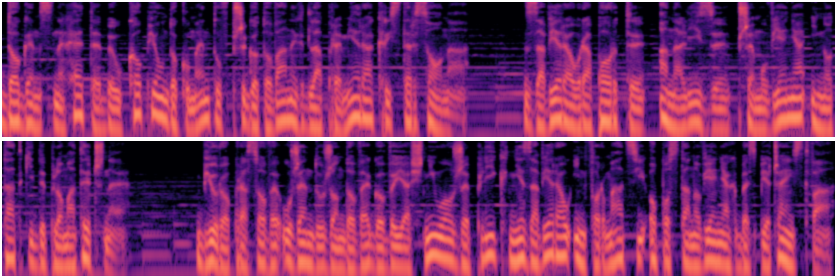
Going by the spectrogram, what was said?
Dogen Snehete był kopią dokumentów przygotowanych dla premiera Christersona. Zawierał raporty, analizy, przemówienia i notatki dyplomatyczne. Biuro Prasowe Urzędu Rządowego wyjaśniło, że plik nie zawierał informacji o postanowieniach bezpieczeństwa,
